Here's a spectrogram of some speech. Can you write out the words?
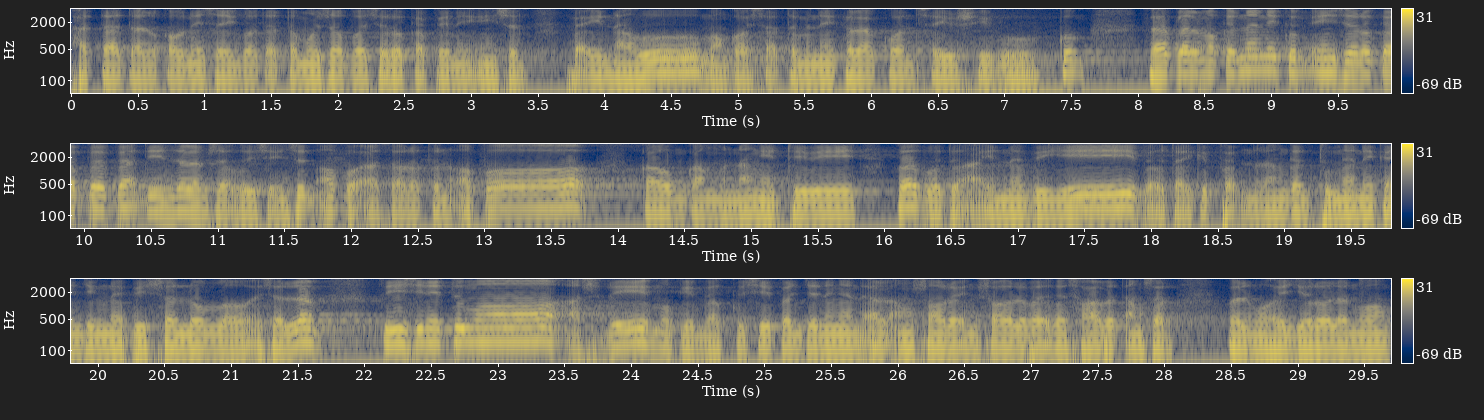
hatta dal qauni sehingga tetemu sapa sira kabeh ingsun. Fa innahu mongko sak temene kelakuan sayusibukum. Bakal makananikum ing sira kabeh di dalam sawise ingsun apa asaratun apa kaum kang menangi dhewe wa budu'ain nabiyyi wa utai kebab nerangkan tungane kanjeng Nabi sallallahu alaihi wasallam. Di sini tungo asli mungkin bagus panjenengan al ansar ing sahabat ansar. Wal muhajir lan wong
